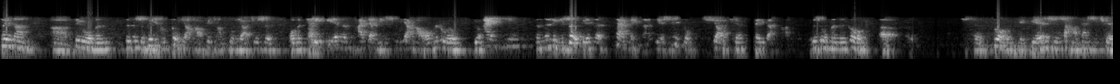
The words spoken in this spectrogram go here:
所以呢，啊，对我们真的是非常重要哈，非常重要。就是我们听别人夸奖也是一样哈。我们如果有爱心，能能领受别人的赞美呢，也是一种需要谦卑的哈。就是我们能够呃呃做给别人身上哈，但是却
